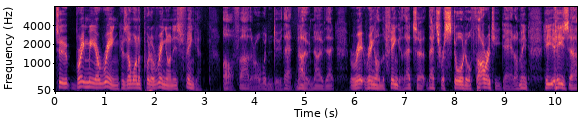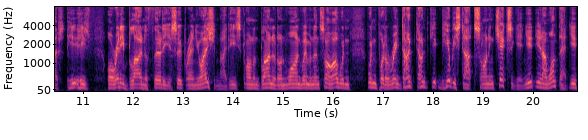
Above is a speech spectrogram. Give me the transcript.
to bring me a ring because I want to put a ring on his finger. Oh, Father, I wouldn't do that. No, no, that ring on the finger. That's a that's restored authority, Dad. I mean, he, he's uh, he, he's already blown a 30 year superannuation, mate. He's gone and blown it on wine, women, and song. I wouldn't wouldn't put a ring. Don't don't get. He'll be start signing checks again. You you don't want that. You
